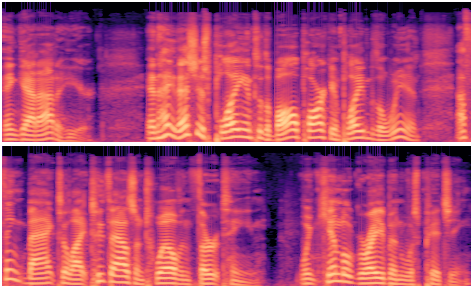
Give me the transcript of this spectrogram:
and got out of here. And hey, that's just play into the ballpark and play into the wind. I think back to like 2012 and 13 when Kendall Graveman was pitching.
